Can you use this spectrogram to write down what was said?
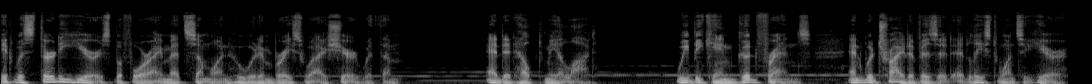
It was 30 years before I met someone who would embrace what I shared with them, and it helped me a lot. We became good friends and would try to visit at least once a year,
